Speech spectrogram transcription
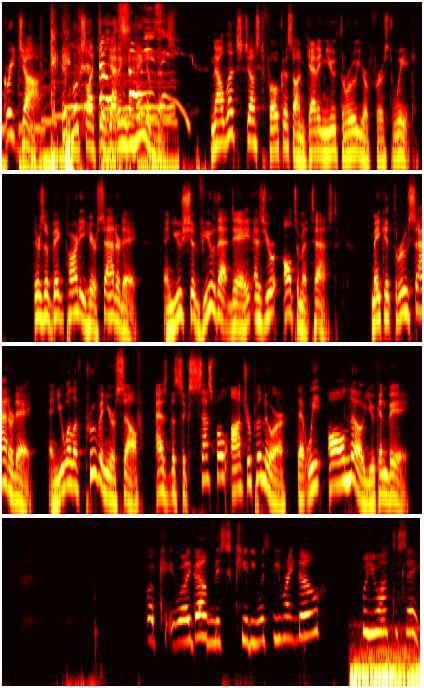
Great job. It looks like you're getting was the so hang of this. Now let's just focus on getting you through your first week. There's a big party here Saturday, and you should view that day as your ultimate test. Make it through Saturday, and you will have proven yourself as the successful entrepreneur that we all know you can be. Okay, well, I got Miss Kitty with me right now. What do you want to say?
